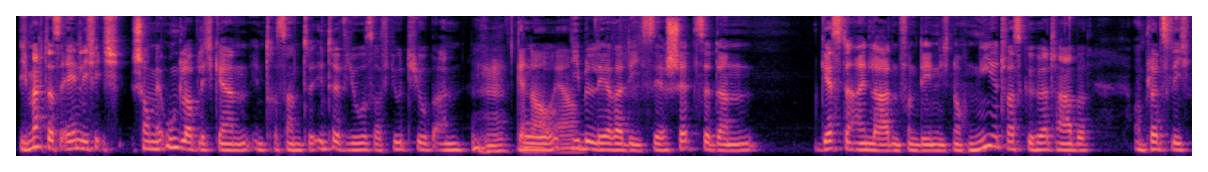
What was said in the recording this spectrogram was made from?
Ich mache das ähnlich. Ich schaue mir unglaublich gern interessante Interviews auf YouTube an, mhm, genau, wo ja. Bibellehrer, die ich sehr schätze, dann Gäste einladen, von denen ich noch nie etwas gehört habe. Und plötzlich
